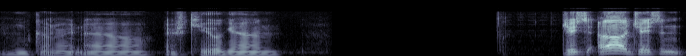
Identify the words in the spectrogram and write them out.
I'm looking right now. There's Q again. Jason. Oh, Jason.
